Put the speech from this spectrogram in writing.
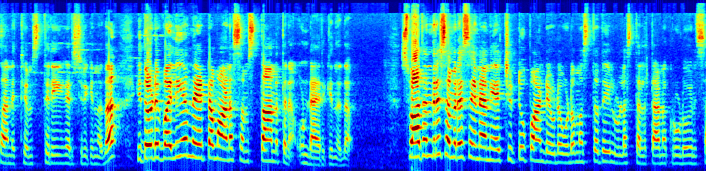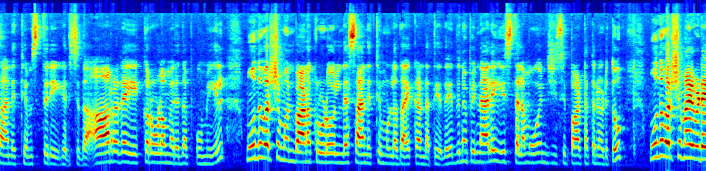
സാന്നിധ്യം സ്ഥിരീകരിച്ചിരിക്കുന്നത്. ഇതോടെ വലിയ നേട്ടമാണ് സംസ്ഥാനത്തിന് ഉണ്ടായിരിക്കുന്നത്. സ്വാതന്ത്ര്യ സമര സേനാനിയ ചിട്ടു പാണ്ഡെയുടെ ഉടമസ്ഥതയിലുള്ള സ്ഥലത്താണ് ക്രൂഡ് ഓയിൽ സാന്നിധ്യം സ്ഥിരീകരിച്ചത്. ആറര ഏക്കറോളം വരുന്ന ഭൂമിയിൽ മൂന്ന് വർഷം മുൻപാണ് ക്രൂഡ് ഓയിലിന്റെ സാന്നിധ്യം ഉള്ളതായി കണ്ടെത്തിയത്. ഇതിനു പിന്നാലെ ഈ സ്ഥലം ഒ എൻ ജി സി പാട്ടത്തിനെടുത്തു. മൂന്ന് വർഷമായി ഇവിടെ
